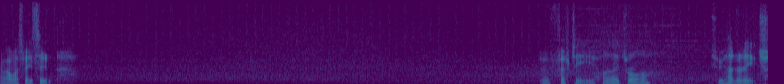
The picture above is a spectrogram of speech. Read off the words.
I got my spacesuit. Fifty. What do they draw? Two hundred each.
